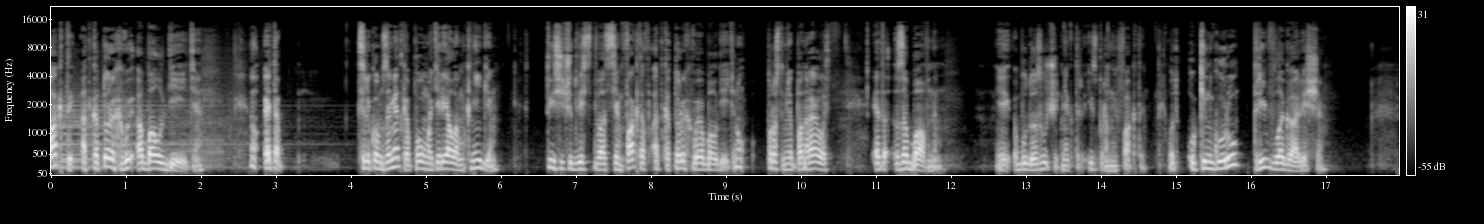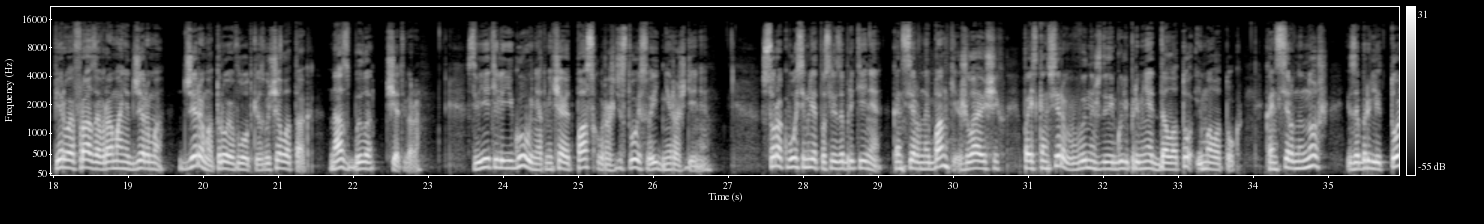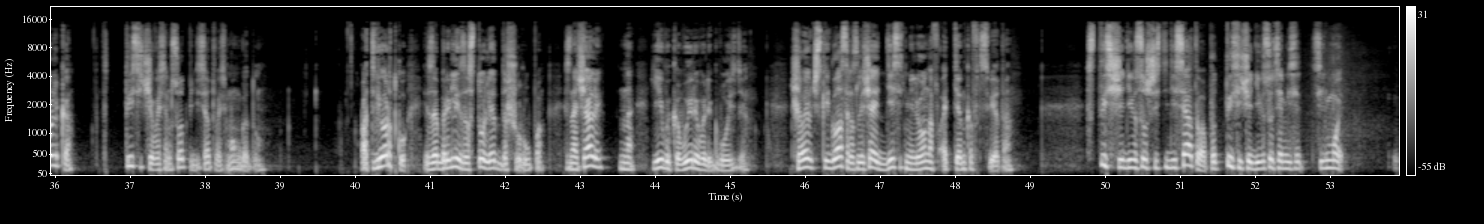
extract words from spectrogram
Факты, от которых вы обалдеете. Ну, это целиком заметка по материалам книги 1227 фактов, от которых вы обалдеете. Ну, просто мне понравилось это забавным. Я буду озвучивать некоторые избранные факты. Вот у кенгуру три влагалища. Первая фраза в романе Джерема «Джерема трое в лодке» звучала так «Нас было четверо». Свидетели Иеговы не отмечают Пасху, Рождество и свои дни рождения. 48 лет после изобретения консервной банки желающих поесть консервы вынуждены были применять долото и молоток. Консервный нож изобрели только в 1858 году. Отвертку изобрели за 100 лет до шурупа. Изначально ей выковыривали гвозди. Человеческий глаз различает 10 миллионов оттенков цвета. С 1960 по 1977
